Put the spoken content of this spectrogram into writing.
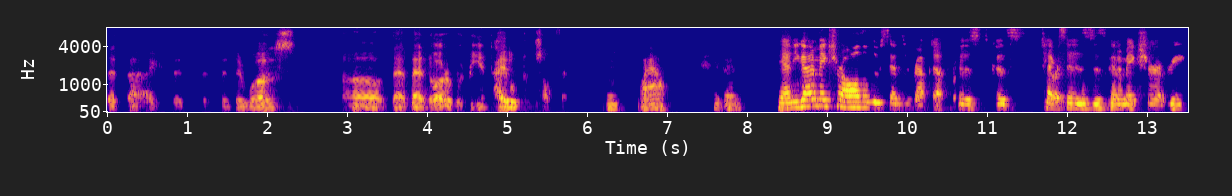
that, I that, that, that there was, uh, that, that daughter would be entitled to something. Wow. Okay. Yeah, and you got to make sure all the loose ends are wrapped up because because Right. Texas is going to make sure every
